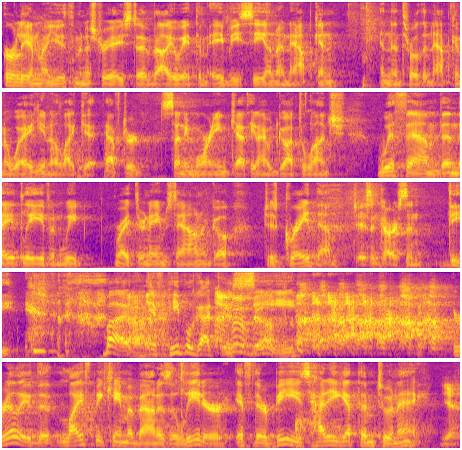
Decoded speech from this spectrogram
early in my youth ministry, I used to evaluate them ABC on a napkin and then throw the napkin away. You know, like after Sunday morning, Kathy and I would go out to lunch with them. Then they'd leave and we'd write their names down and go just grade them. Jason Carson, D. But if people got to a C, really, the life became about as a leader. If they're B's, how do you get them to an A? Yeah.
